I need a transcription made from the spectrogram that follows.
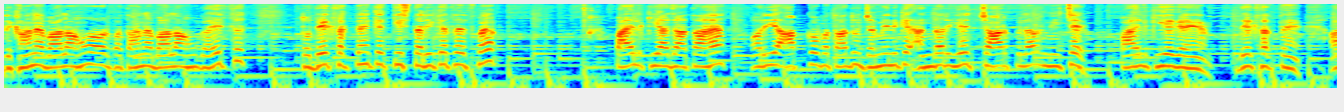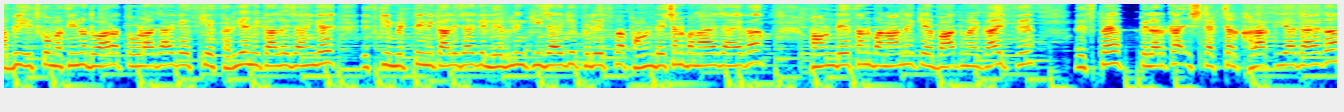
दिखाने वाला हूँ और बताने वाला हूँ गाइस तो देख सकते हैं कि किस तरीके से इस पर पाइल किया जाता है और ये आपको बता दूँ, ज़मीन के अंदर ये चार पिलर नीचे पाइल किए गए हैं। देख सकते हैं। अभी इसको मशीनों द्वारा तोड़ा जाएगा, इसके सरिये निकाले जाएँगे, इसकी मिट्टी निकाली जाएगी, लेबलिंग की जाएगी, फिर इस पर फाउंडेशन बनाया जाएगा। फाउंडेशन बनाने के बाद में गाइस से इस पर पिलर का स्ट्रक्चर खड़ा किया जाएगा।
